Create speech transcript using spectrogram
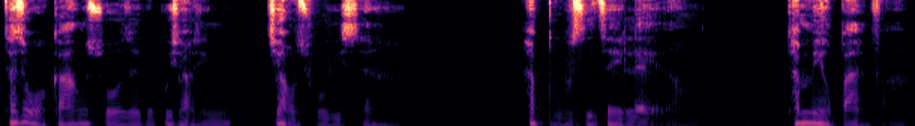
但是我刚刚说这个不小心叫出一声，它不是这一类的，它没有办法。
